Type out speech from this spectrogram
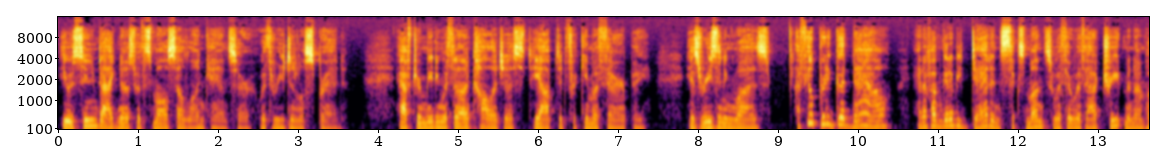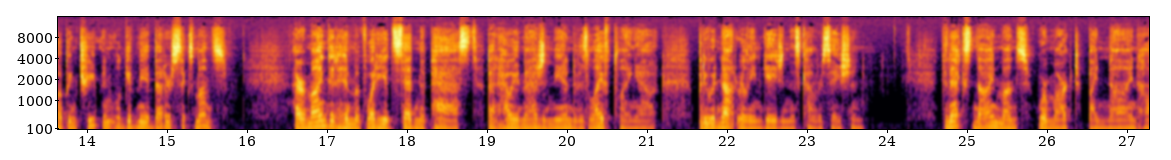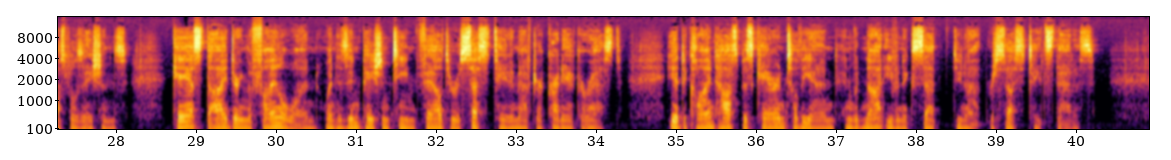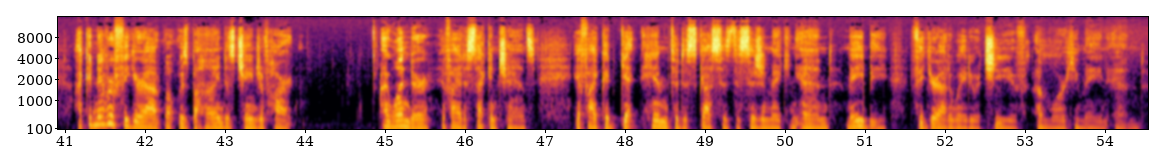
He was soon diagnosed with small cell lung cancer with regional spread. After meeting with an oncologist, he opted for chemotherapy. His reasoning was, I feel pretty good now, And if I'm going to be dead in six months with or without treatment, I'm hoping treatment will give me a better six months. I reminded him of what he had said in the past about how he imagined the end of his life playing out, but he would not really engage in this conversation. The next nine months were marked by nine hospitalizations. KS died during the final one when his inpatient team failed to resuscitate him after a cardiac arrest. He had declined hospice care until the end and would not even accept do not resuscitate status. I could never figure out what was behind his change of heart. I wonder if I had a second chance, if I could get him to discuss his decision making and, maybe, figure out a way to achieve a more humane end.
